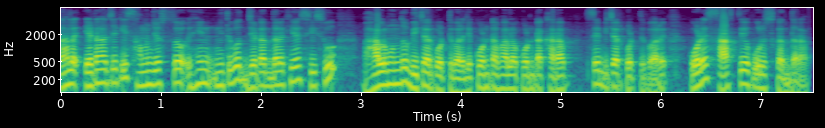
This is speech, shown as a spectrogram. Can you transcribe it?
তাহলে এটা হচ্ছে কি? সামঞ্জস্যহীন নীতিবোধ, যেটার দ্বারা কি শিশু ভালো মন্দ বিচার করতে পারে। যে কোনটা ভালো, কোনটা খারাপ, সে বিচার করতে পারে, করে শাস্তি ও পুরস্কার দ্বারা।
